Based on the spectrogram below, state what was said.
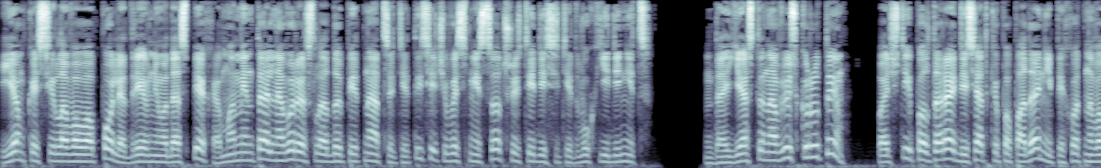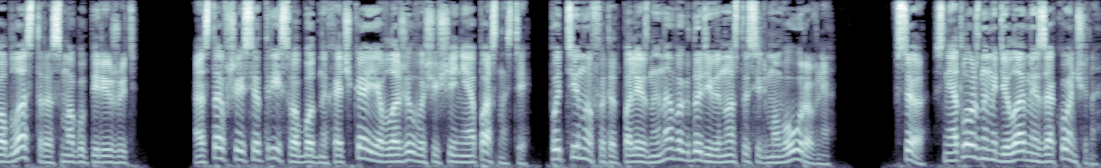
Емкость силового поля древнего доспеха моментально выросла до 15862 единиц. Да я становлюсь крутым. Почти полтора десятка попаданий пехотного бластера смогу пережить. Оставшиеся три свободных очка я вложил в ощущение опасности, подтянув этот полезный навык до 97 уровня. Все, с неотложными делами закончено.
